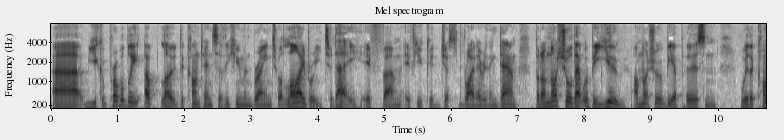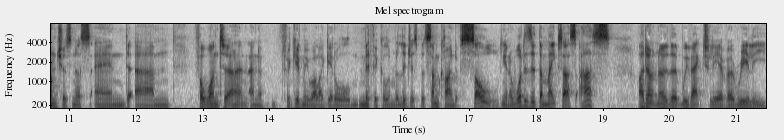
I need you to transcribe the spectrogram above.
Uh, you could probably upload the contents of the human brain to a library today if um, if you could just write everything down. But I'm not sure that would be you. I'm not sure it would be a person with a consciousness and um, for one to and, and uh, forgive me while I get all mythical and religious, but some kind of soul. You know, what is it that makes us us? I don't know that we've actually ever really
